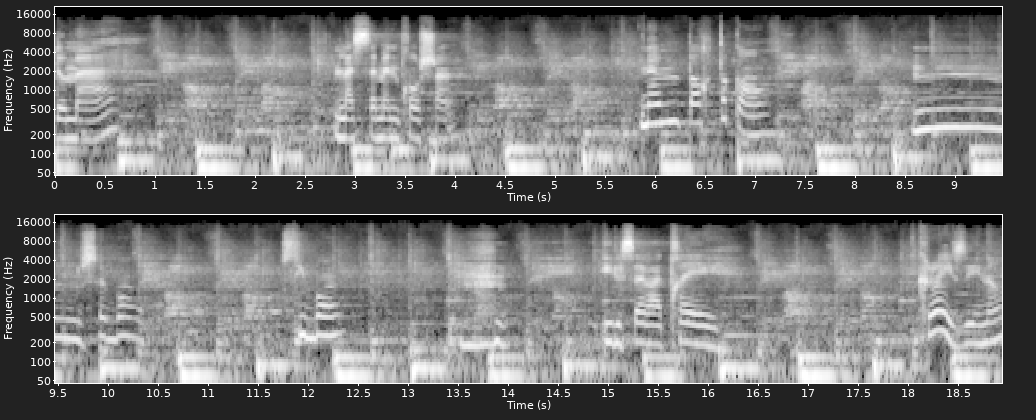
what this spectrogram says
demain, la semaine prochaine, n'importe quand. C'est bon. Si bon. Il sera très crazy, non?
